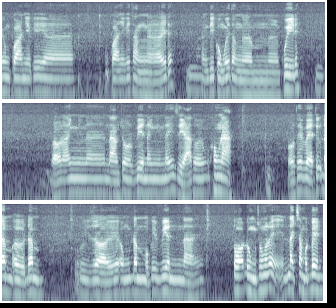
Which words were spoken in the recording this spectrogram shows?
hôm qua như cái ờ, hôm qua như cái thằng ờ, ấy đấy. Ừ. thằng đi cùng với thằng ờm, quy đấy. Ừ. bảo là anh làm cho viên anh lấy rẻ thôi cũng không làm. Ừ. bảo thế về tự đâm ở đâm. Ui giời ông đâm một cái viên là to đùng xuống nó lại lệch sang một bên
